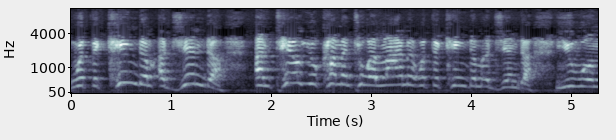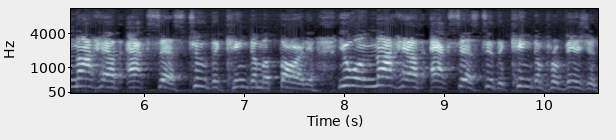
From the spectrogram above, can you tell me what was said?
with the kingdom agenda. Until you come into alignment with the kingdom agenda, you will not have access to the kingdom authority. You will not have access to the kingdom provision.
